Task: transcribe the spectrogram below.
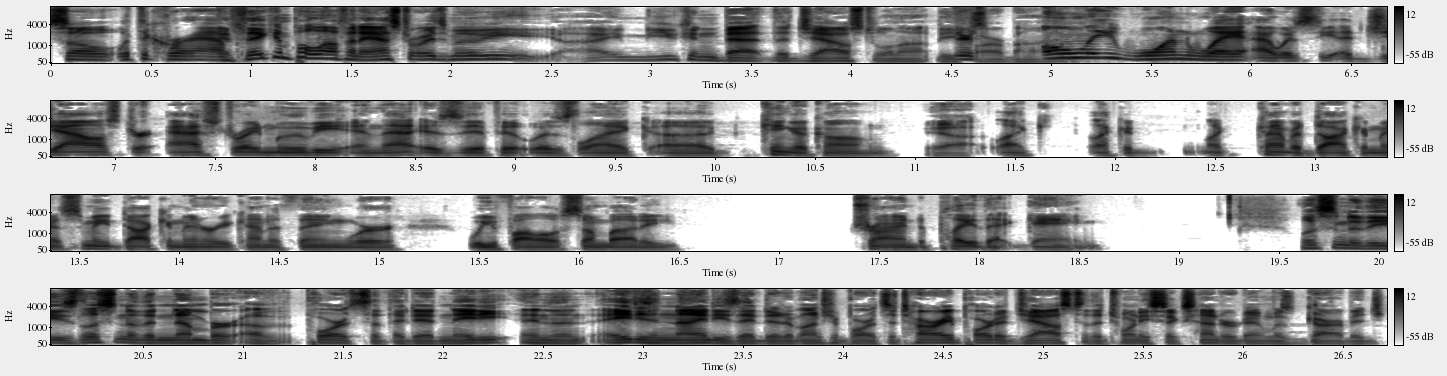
So What the crap? if they can pull off an asteroids movie, I, you can bet the Joust will not be There's far behind. only one way I would see a Joust or asteroid movie, and that is if it was like uh, King of Kong. yeah. like like a like kind of a document semi documentary kind of thing where we follow somebody trying to play that game. Listen to these. Listen to the number of ports that they did in eighty in the eighties and nineties. They did a bunch of ports. Atari ported Joust to the twenty six hundred and was garbage.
